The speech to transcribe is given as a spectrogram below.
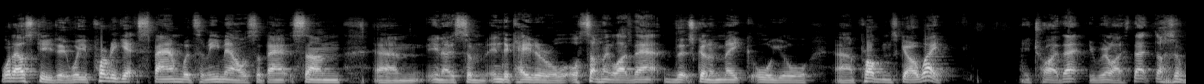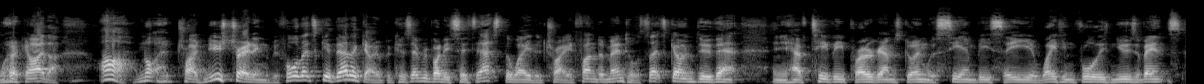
What else can you do? Well, you probably get spam with some emails about some, um, you know, some indicator or, or, something like that that's going to make all your uh, problems go away. You try that, you realize that doesn't work either ah, I've not tried news trading before. Let's give that a go because everybody says that's the way to trade fundamentals. Let's go and do that. And you have TV programs going with CNBC. You're waiting for all these news events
